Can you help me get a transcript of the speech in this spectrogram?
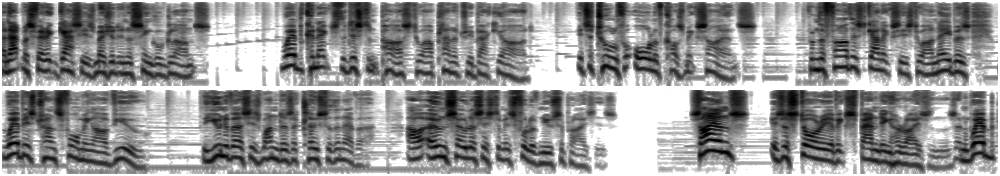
and atmospheric gases measured in a single glance. Webb connects the distant past to our planetary backyard. It's a tool for all of cosmic science. From the farthest galaxies to our neighbours, Webb is transforming our view. The universe's wonders are closer than ever. Our own solar system is full of new surprises. Science is a story of expanding horizons, and Webb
